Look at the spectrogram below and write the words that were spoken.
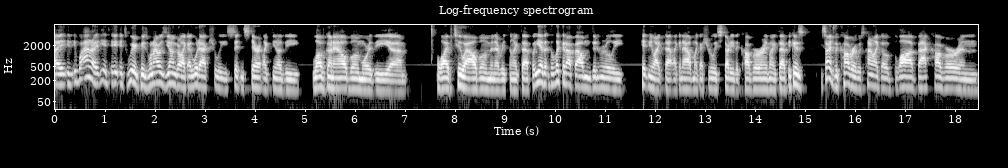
I, it, I don't know. It, it, it's weird because when I was younger, like I would actually sit and stare at like you know the Love Gun album or the um, Live Two album and everything like that. But yeah, the, the Lick It Up album didn't really hit me like that, like an album like I should really study the cover or anything like that. Because besides the cover, it was kind of like a blah back cover, and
